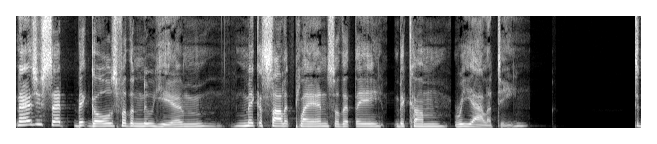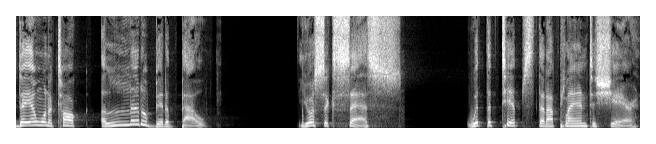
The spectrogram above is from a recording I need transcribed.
Now, as you set big goals for the new year, make a solid plan so that they become reality. Today, I want to talk a little bit about your success with the tips that I plan to share.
